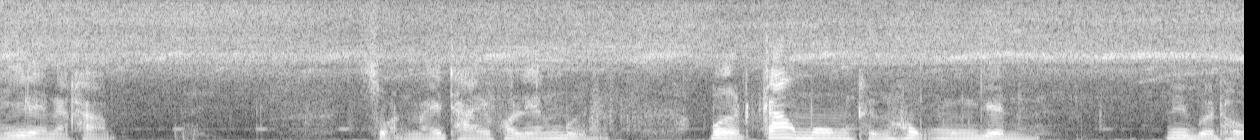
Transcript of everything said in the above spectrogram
นี้เลยนะครับ สวนไม้ไทยพ่อเลี้ยงหมื่น เปิด9โมงถึง6โมงเย็น นี่เบอร์โทร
